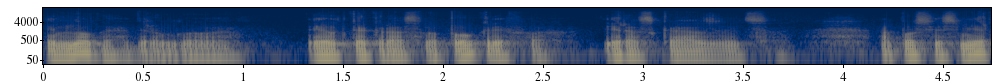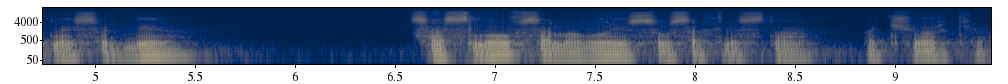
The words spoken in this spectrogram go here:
И многое другое. И вот как раз в апокрифах и рассказывается о послесмертной судьбе со слов самого Иисуса Христа, подчеркиваю,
